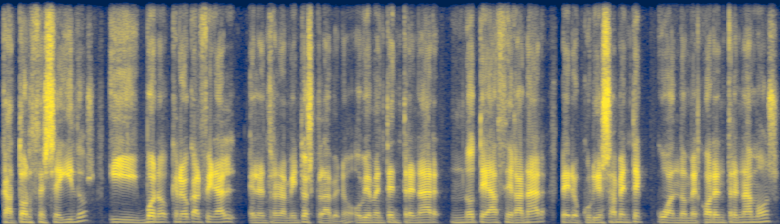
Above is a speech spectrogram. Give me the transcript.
14 seguidos. Y bueno, creo que al final el entrenamiento es clave, ¿no? Obviamente, entrenar no te hace ganar, pero curiosamente, cuando mejor entrenamos,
